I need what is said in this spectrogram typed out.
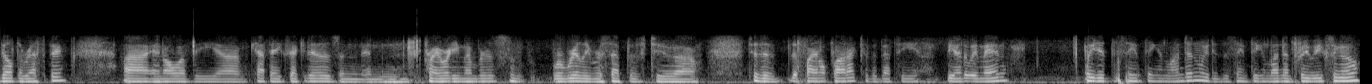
build the recipe, uh, and all of the uh, Cathay executives and, and, priority members were really receptive to uh, to the, the final product, to the Betsy beer that we made. We did the same thing in London. We did the same thing in London three weeks ago,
